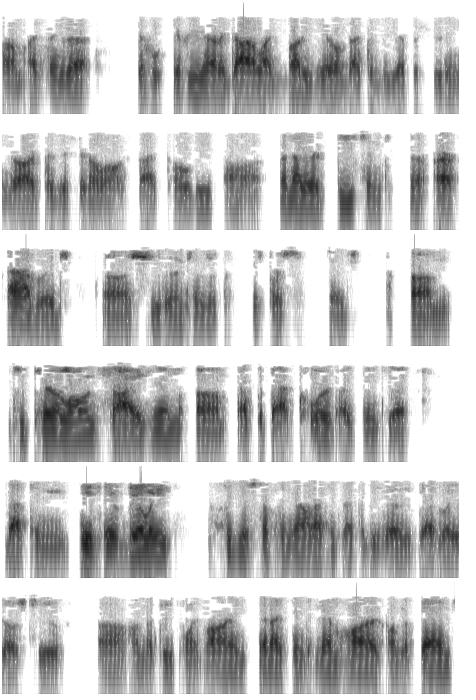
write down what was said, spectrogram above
Um, I think that if if you had a guy like Buddy Hield that could be at the shooting guard position alongside Coby, uh, another decent uh, or average uh, shooter in terms of his percentage, um, to pair alongside him um, at the backcourt, I think that that can if, if Billy figures something out, I think that could be very deadly. Those two uh, on the three point line, and I think Nembhard on the bench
